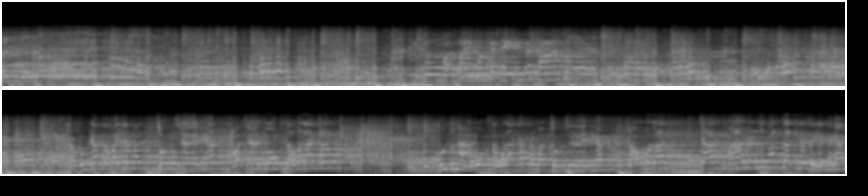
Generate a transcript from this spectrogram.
เต็มเลยนะครับขวัญใจคนกันเองนะคะขอบคุณครับต่อไปจะวันชมเชยนะครับ ขอเชิญวงเสาวรักษ์ครับ คุณอาวงเสาวรักษ์ครับรางวัลชมเชยนะครับ เสาวรักษ์จากมหาวิทยาลัยราชภัฏจันทร์เกษมนะครับ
